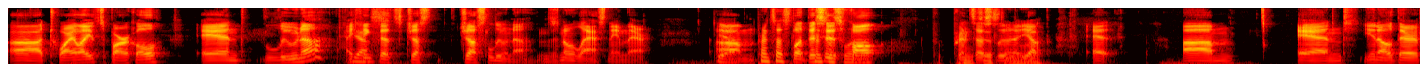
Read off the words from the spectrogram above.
uh, Twilight Sparkle, and Luna. I think that's just just Luna. There's no last name there. Yeah, um, Princess. But this Princess is Luna. fall. Princess, Princess Luna. Luna. Yep. At, um, and you know they're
